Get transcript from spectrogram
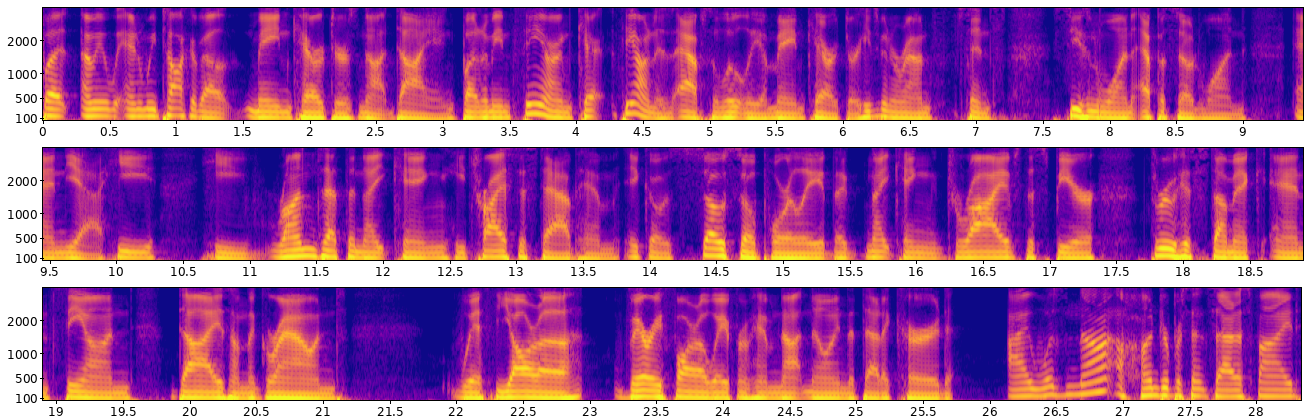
but i mean and we talk about main characters not dying but i mean theon theon is absolutely a main character he's been around since season 1 episode 1 and yeah he he runs at the Night King. He tries to stab him. It goes so, so poorly. The Night King drives the spear through his stomach, and Theon dies on the ground with Yara very far away from him, not knowing that that occurred. I was not 100% satisfied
